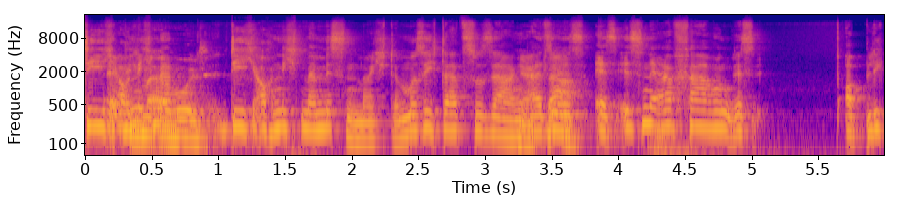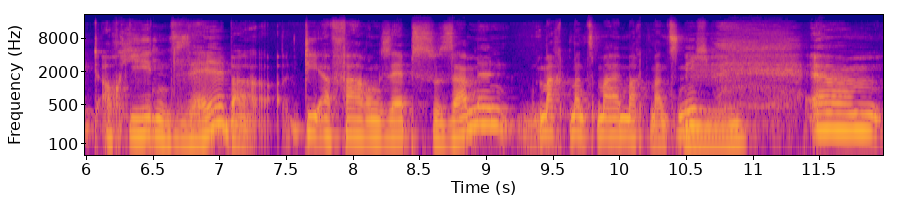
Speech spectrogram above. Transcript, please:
die, ich auch nicht mehr, erholt. die ich auch nicht mehr missen möchte, muss ich dazu sagen. Ja, also es, es ist eine Erfahrung, es obliegt auch jedem selber, die Erfahrung selbst zu sammeln. Macht man es mal, macht man es nicht. Mhm. Ähm,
